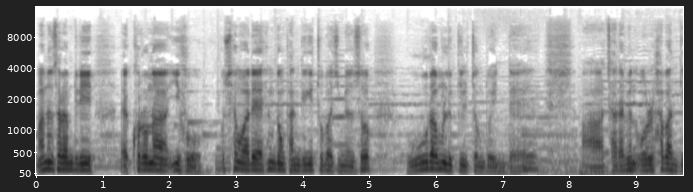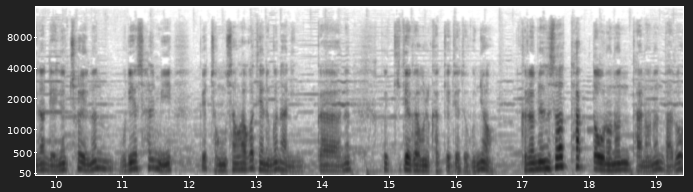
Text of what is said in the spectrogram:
많은 사람들이 코로나 이후 그 생활의 행동 반경이 좁아지면서 우울함을 느낄 정도인데 아, 잘하면 올 하반기나 내년 초에는 우리의 삶이 꽤 정상화가 되는 건 아닌가 하는 그 기대감을 갖게 되더군요. 그러면서 탁 떠오르는 단어는 바로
